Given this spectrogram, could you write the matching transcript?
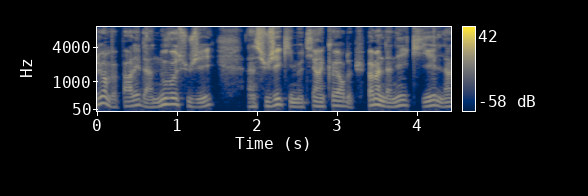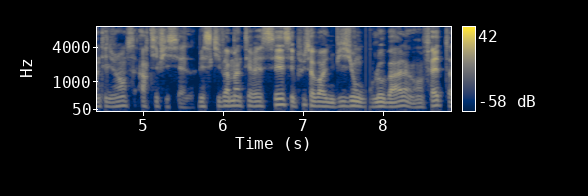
aujourd'hui, on va parler d'un nouveau sujet, un sujet qui me tient à cœur depuis pas mal d'années, qui est l'intelligence artificielle. Mais ce qui va m'intéresser, c'est plus avoir une vision globale, en fait.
